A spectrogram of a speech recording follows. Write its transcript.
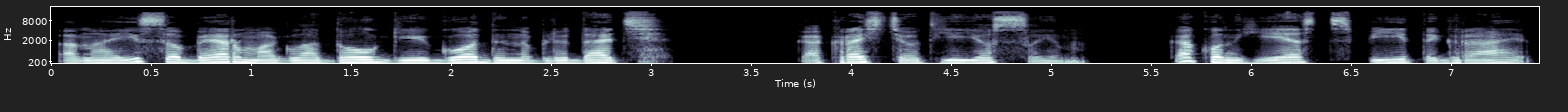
Анаис Обер могла долгие годы наблюдать, как растет ее сын, как он ест, спит, играет.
